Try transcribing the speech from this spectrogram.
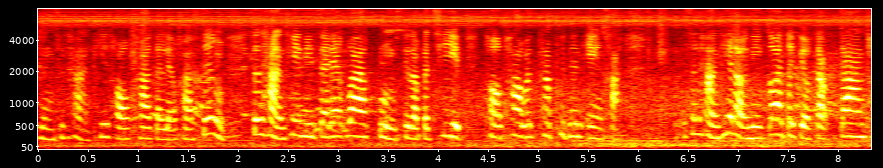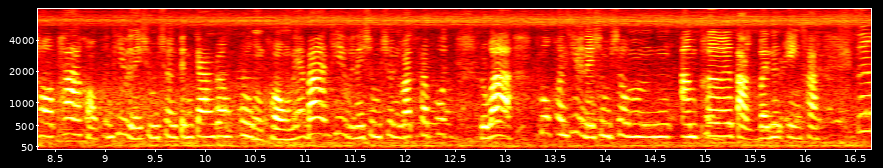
ถึงสถานที่ทอผ้ากันแล้วค่ะ ซึ่งสถานที่นี้จะเรียกว่ากลุ่มศิลปชีพทอผ้าวัดพระพุทธนั่นเองค่ะ สถานที่เหล่านี้ก็จะเกี่ยวกับการทอผ้าของคนที่อยู่ในชุมชน เป็นการรวมกลุ่มของแม่บ้านที่อยู่ในชุมชนวัดพระพุทธหรือว่าผู้คนที่อยู่ในชุมชนอำเภอตากใบนั่นเองค่ะ ซึ่ง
